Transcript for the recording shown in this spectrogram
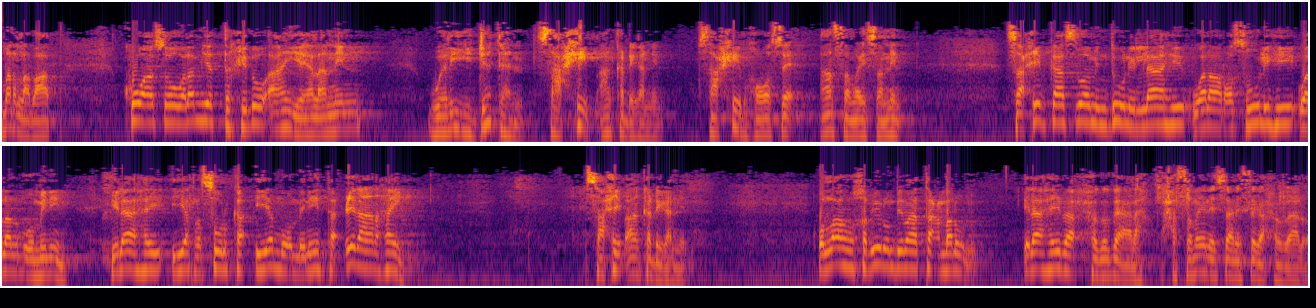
mar labaad kuwaasoo walam yattakhiduu aan yeelanin waliijatan saaxiib aan ka dhiganin. Saaxiib hoose aan samaysanin. Saaxiibkaas oo min duuni illaahi walaa rasuulihi walaa lmu'miniin ilaahay iyo rasuulka iyo mu'miniinta cid aan ahayn saaxiib aan ka dhiganin. Wallaahu khabiirun bimaa tacmaluun ilaahay baa xogogaala. Waxaad samaynaysaan isagaa xogaalo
